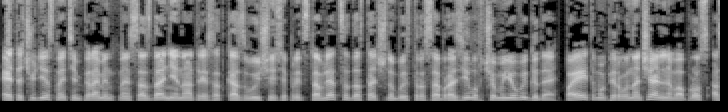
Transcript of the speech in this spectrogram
Это чудесное темпераментное создание, наотрез отказывающееся представляться, достаточно быстро сообразило, в чем ее выгода, поэтому первоначально вопрос о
